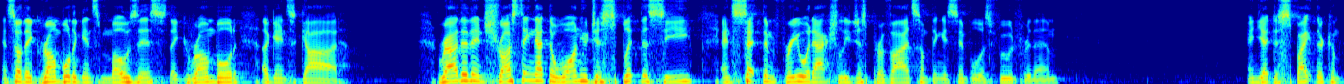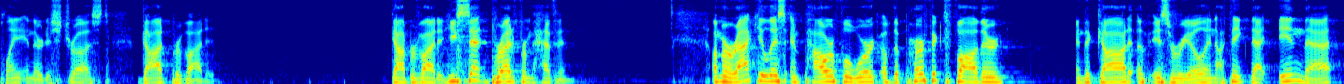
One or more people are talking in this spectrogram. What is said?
And so they grumbled against Moses, they grumbled against God. Rather than trusting that the one who just split the sea and set them free would actually just provide something as simple as food for them. And yet, despite their complaint and their distrust, God provided. God provided. He sent bread from heaven. A miraculous and powerful work of the perfect Father and the God of Israel. And I think that in that,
